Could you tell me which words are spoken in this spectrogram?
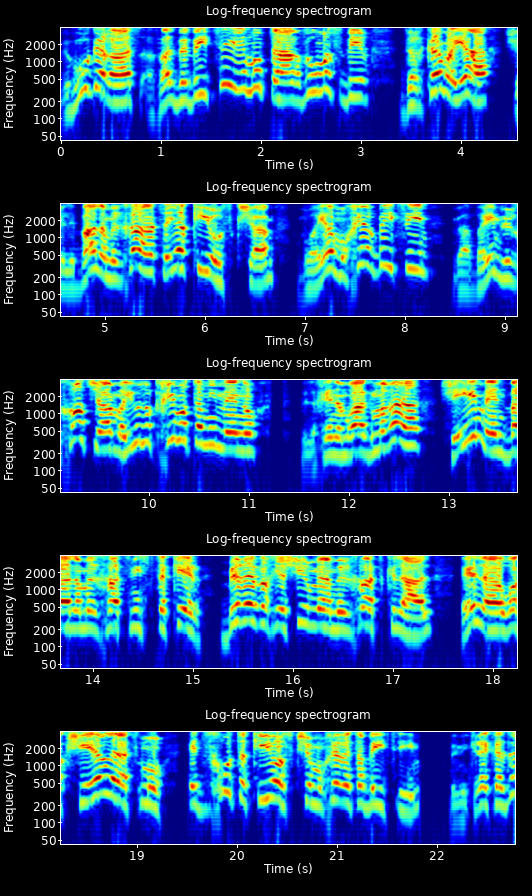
והוא גרס, אבל בביצים מותר, והוא מסביר. דרכם היה שלבעל המרחץ היה קיוסק שם, והוא היה מוכר ביצים, והבאים לרחוץ שם היו לוקחים אותם ממנו. ולכן אמרה הגמרא, שאם אין בעל המרחץ משתכר ברווח ישיר מהמרחץ כלל, אלא הוא רק שיער לעצמו את זכות הקיוסק שמוכר את הביצים, במקרה כזה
